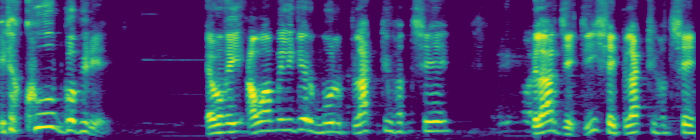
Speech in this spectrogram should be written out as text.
এটা খুব গভীরে। এবং এই আওয়ামী লীগের মূল প্লাটটি হচ্ছে, পিলার যেটি, সেই পিলারটি হচ্ছে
